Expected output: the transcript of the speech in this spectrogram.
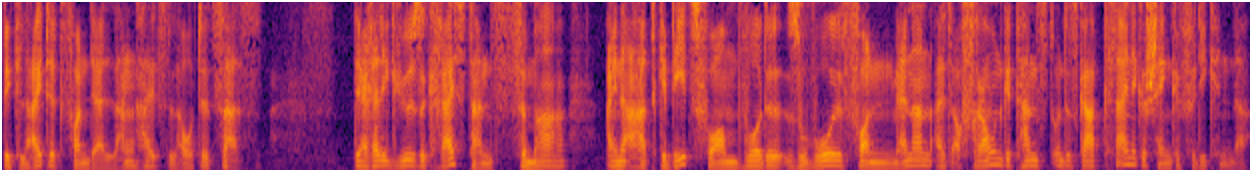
begleitet von der Langhalslaute Zaz. Der religiöse Kreistanz Sema, eine Art Gebetsform, wurde sowohl von Männern als auch Frauen getanzt und es gab kleine Geschenke für die Kinder.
